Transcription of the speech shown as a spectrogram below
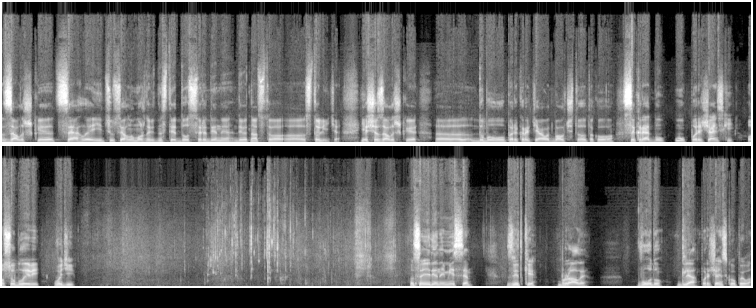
залишки цегли, і цю цеглу можна віднести до середини 19 е, століття. Є ще залишки дубового перекриття, от балчатого такого. Секрет був у поречанській особливій воді. Оце єдине місце, звідки брали воду для поречанського пива.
